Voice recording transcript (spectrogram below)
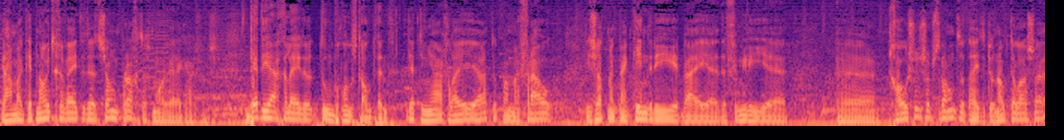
ja, maar ik heb nooit geweten dat het zo'n prachtig mooi werkhuis was. 13 jaar geleden, toen begon de strandtent. 13 jaar geleden, ja. Toen kwam mijn vrouw, die zat met mijn kinderen hier bij eh, de familie eh eh, Gozens op strand. Dat heette toen ook Talassa.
